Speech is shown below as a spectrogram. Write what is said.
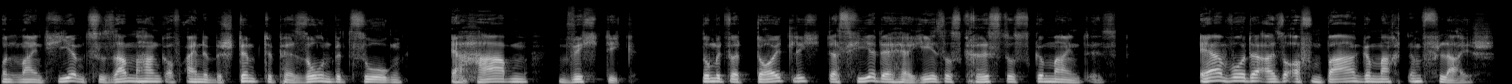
und meint hier im Zusammenhang auf eine bestimmte Person bezogen, erhaben, wichtig. Somit wird deutlich, dass hier der Herr Jesus Christus gemeint ist. Er wurde also offenbar gemacht im Fleisch.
